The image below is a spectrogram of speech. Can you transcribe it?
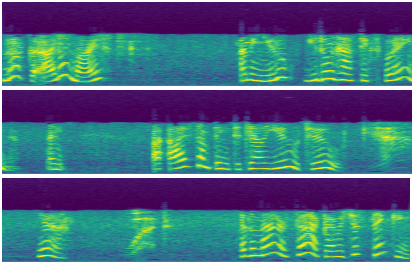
Look, I don't mind. I mean, you you don't have to explain. And I, I have something to tell you, too. yeah? Yeah. What? As a matter of fact, I was just thinking,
